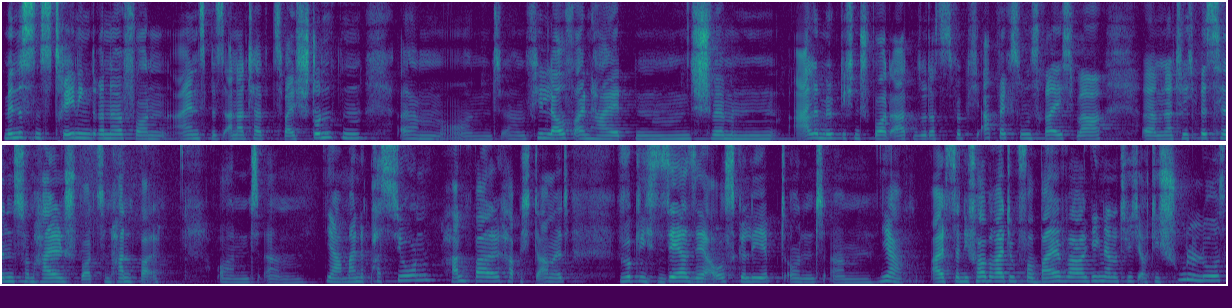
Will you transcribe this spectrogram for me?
mindestens Training drin von eins bis anderthalb, zwei Stunden ähm, und ähm, viel Laufeinheiten, Schwimmen, alle möglichen Sportarten, sodass es wirklich abwechslungsreich war. Ähm, natürlich bis hin zum Hallensport, zum Handball. Und ähm, ja, meine Passion, Handball, habe ich damit wirklich sehr, sehr ausgelebt. Und ähm, ja, als dann die Vorbereitung vorbei war, ging dann natürlich auch die Schule los.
